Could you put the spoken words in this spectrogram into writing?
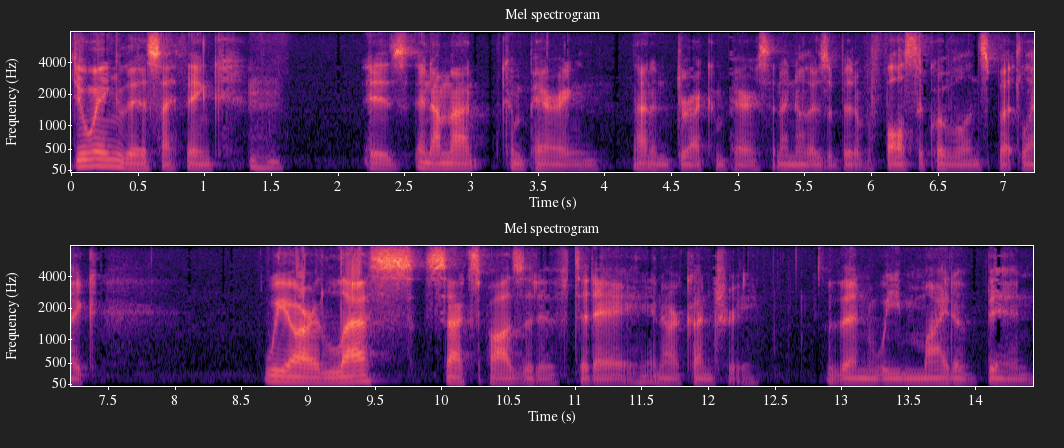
doing this I think mm-hmm. is and I'm not comparing not a direct comparison. I know there's a bit of a false equivalence, but like we are less sex positive today in our country than we might have been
